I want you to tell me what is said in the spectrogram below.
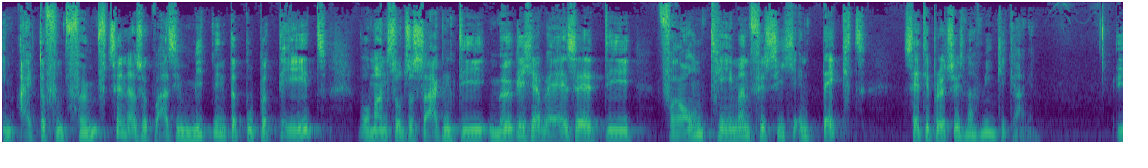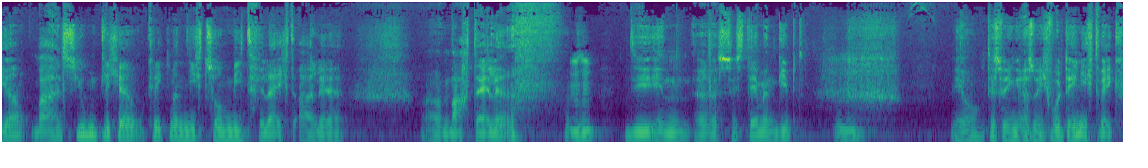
im Alter von 15, also quasi mitten in der Pubertät, wo man sozusagen die möglicherweise die Frauenthemen für sich entdeckt, seid ihr plötzlich nach Wien gegangen. Ja, weil als Jugendlicher kriegt man nicht so mit vielleicht alle äh, Nachteile, mhm. die in äh, Systemen gibt. Mhm. Ja, deswegen, also ich wollte eh nicht weg.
